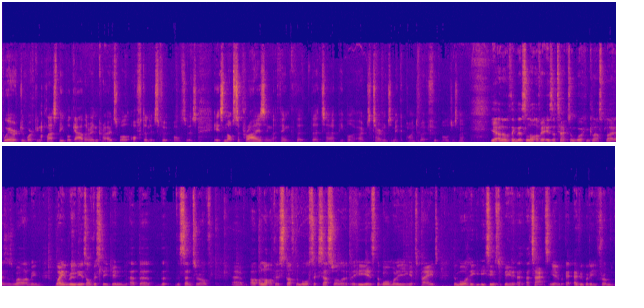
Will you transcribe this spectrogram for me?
where do working class people gather in crowds? Well, often it's football. So it's it's not surprising, I think, that that uh, people are determined to make a point about football just now. Yeah, and I think there's a lot of it is attacks on working class players as well. I mean, Wayne Rooney has obviously been at the the, the centre of. Um, a, a lot of this stuff. The more successful he is, the more money he gets paid, the more he, he seems to be attacked. You know, everybody from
